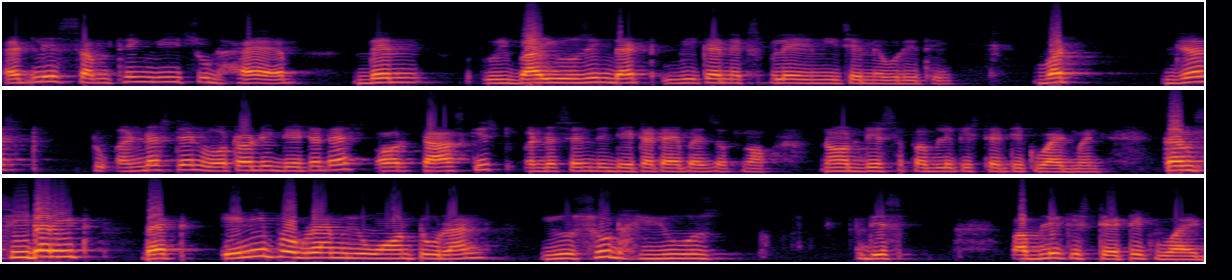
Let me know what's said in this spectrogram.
At least something we should have then by using that we can explain each and everything. But just to understand what are the data types or task is to understand the data type as of now not this public static void main consider it that any program you want to run you should use this public static void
